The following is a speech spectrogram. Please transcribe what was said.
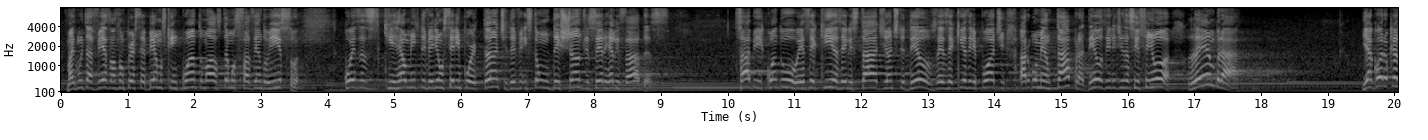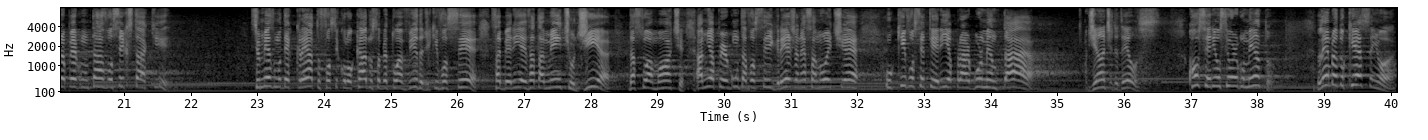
mas muitas vezes nós não percebemos que enquanto nós estamos fazendo isso, coisas que realmente deveriam ser importantes estão deixando de ser realizadas. Sabe, quando Ezequias ele está diante de Deus, Ezequias ele pode argumentar para Deus, ele diz assim: Senhor, lembra. E agora eu quero perguntar a você que está aqui, se o mesmo decreto fosse colocado sobre a tua vida, de que você saberia exatamente o dia da sua morte, a minha pergunta a você, igreja, nessa noite é: o que você teria para argumentar diante de Deus? Qual seria o seu argumento? Lembra do que, Senhor?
